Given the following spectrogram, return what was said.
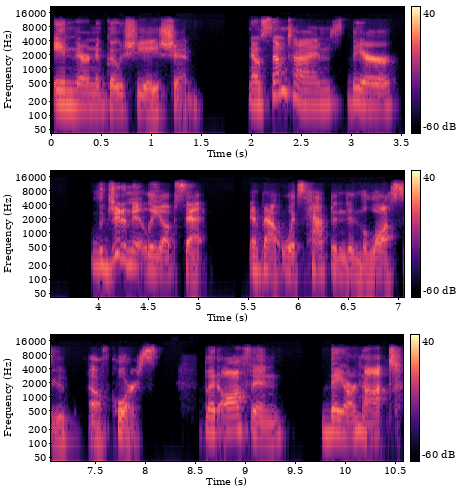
in their negotiation. Now, sometimes they're legitimately upset about what's happened in the lawsuit, of course, but often they are not.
